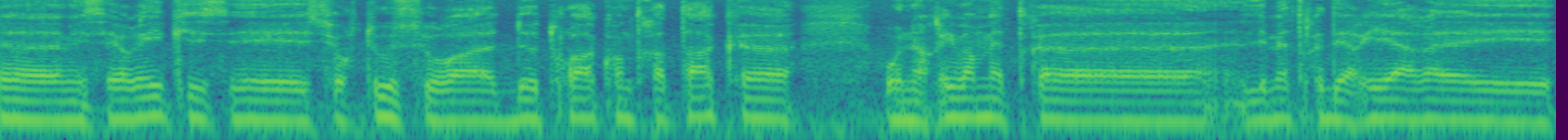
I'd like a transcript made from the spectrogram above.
Euh, mais c'est vrai que c'est surtout sur euh, deux, trois contre-attaques euh, on arrive à mettre, les mettre derrière et,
